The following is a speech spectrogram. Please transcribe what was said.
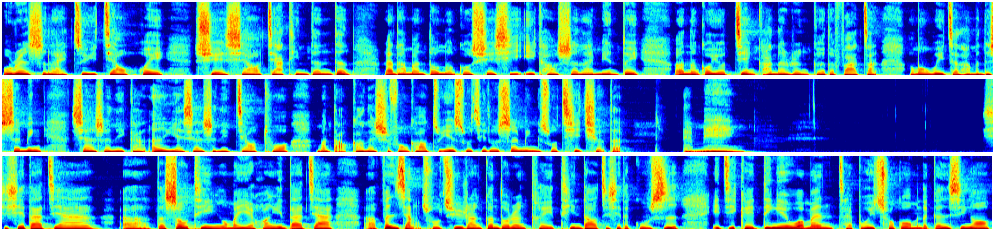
无论是来自于教会、学校、家庭等等，让他们都能够学习依靠神来面对，而能够有健康的人格的发展。我们为着他们的生命向神你感恩，也向神你交托。我们祷告呢，是奉靠主耶稣基督圣名所祈求的，Amen。谢谢大家呃的收听，我们也欢迎大家呃分享出去，让更多人可以听到这些的故事，以及可以订阅我们，才不会错过我们的更新哦。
